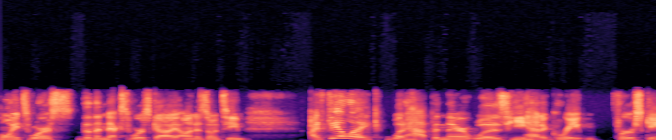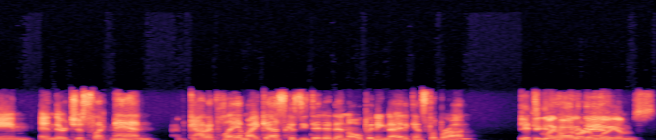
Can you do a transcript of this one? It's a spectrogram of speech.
points worse than the next worst guy on his own team. I feel like what happened there was he had a great first game, and they're just like, man, I've got to play him, I guess, because he did it in the opening night against LeBron. He it's Michael Carter again. Williams.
